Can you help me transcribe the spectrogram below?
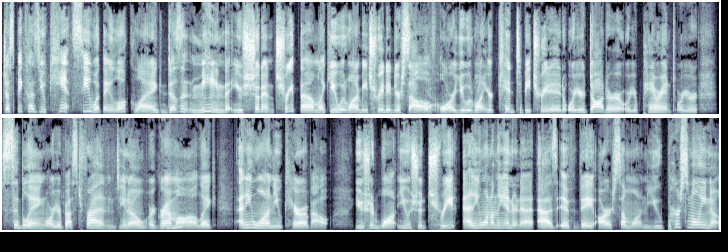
Just because you can't see what they look like doesn't mean that you shouldn't treat them like you would want to be treated yourself, Yeah. or you would want your kid to be treated, or your daughter, or your parent, or your sibling, or your best friend, you know, or grandma. Mm-hmm. Like anyone you care about. You should want you should treat anyone on the internet as if they are someone you personally know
